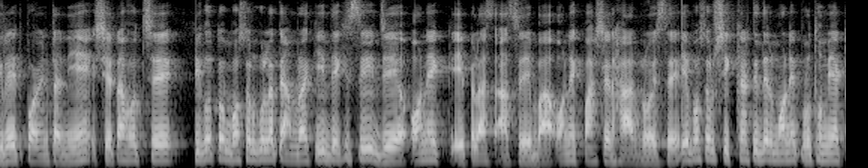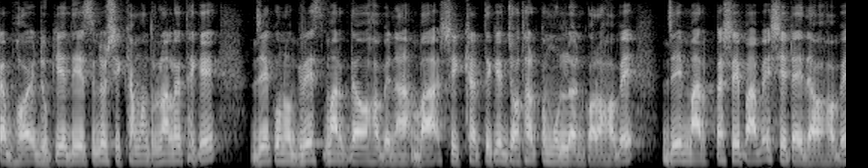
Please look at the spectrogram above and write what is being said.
গ্রেড পয়েন্টটা নিয়ে, সেটা হচ্ছে বিগত বছরগুলোতে আমরা কি দেখেছি যে অনেক এ প্লাস আছে বা অনেক পাশের হার রয়েছে। এবছর শিক্ষার্থীদের মনে প্রথমে একটা ভয় ঢুকিয়ে দিয়েছিল শিক্ষা মন্ত্রণালয় থেকে যে কোনো গ্রেস মার্ক দেওয়া হবে না বা শিক্ষার্থীকে যথার্থ মূল্যায়ন করা হবে। যে মার্কটা সে পাবে, সেটাই দেওয়া হবে।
